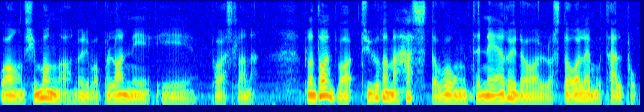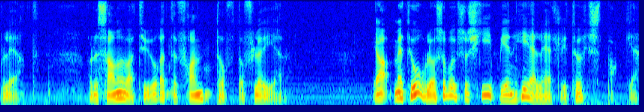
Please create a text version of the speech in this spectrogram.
og arrangementer når de var på land i, i, på Vestlandet. Blant annet var turer med hest og vogn til Nerøydalen og Stalheim hotell populært. Og det samme var turer til Fantoft og Fløyen. Ja, Meteor ble også brukt som skip i en helhetlig turistpakke.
